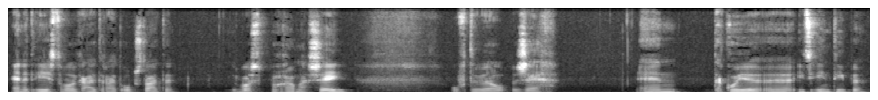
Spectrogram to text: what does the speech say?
En het eerste wat ik uiteraard opstartte was het programma C. Oftewel zeg. En daar kon je uh, iets intypen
